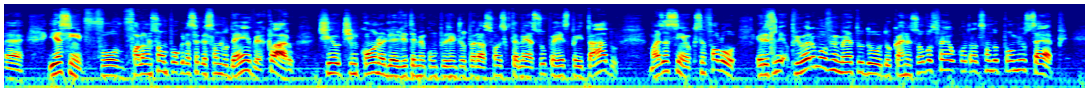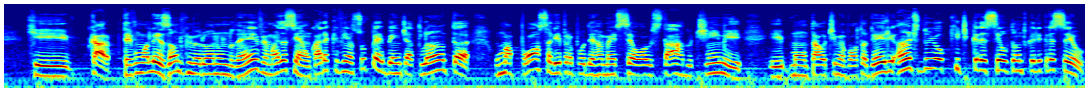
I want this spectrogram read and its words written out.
É, e assim, falando só um pouco dessa questão do Denver, claro, tinha o Tim Connolly ali também como presidente de operações, que também é super respeitado, mas assim, é o que você falou, eles, o primeiro movimento do, do Carne Sovas foi a contratação do Paul Millsap, que, cara, teve uma lesão no primeiro ano no Denver, mas assim, é um cara que vinha super bem de Atlanta, uma aposta ali para poder realmente ser o All-Star do time e montar o time em volta dele, antes do Jokic crescer o tanto que ele cresceu.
